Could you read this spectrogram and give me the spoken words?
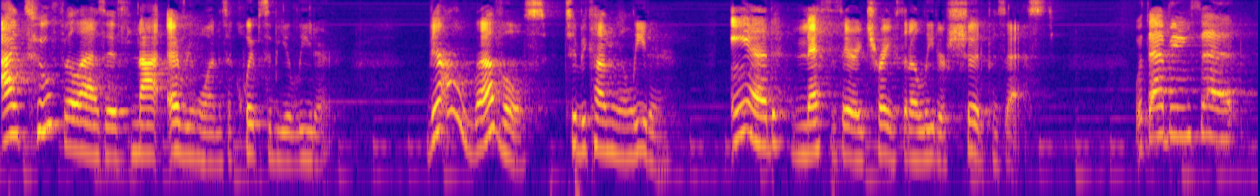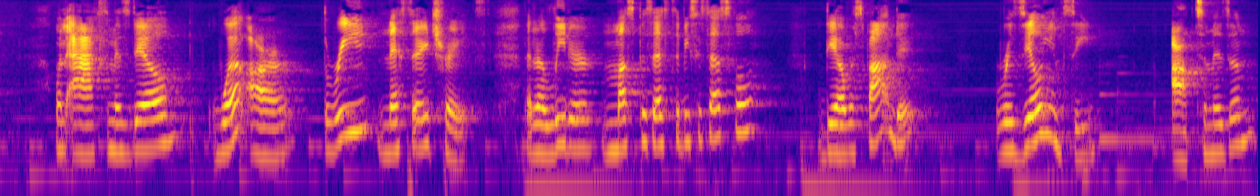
I too feel as if not everyone is equipped to be a leader. There are levels to becoming a leader and necessary traits that a leader should possess. With that being said, when asked Ms. Dale, what are three necessary traits that a leader must possess to be successful? Dale responded resiliency, optimism,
